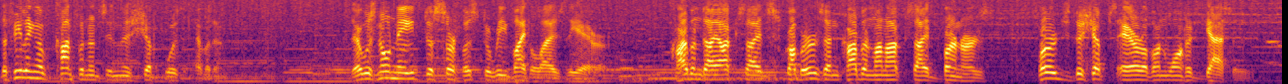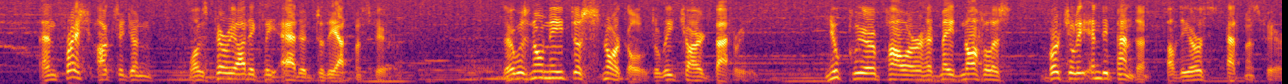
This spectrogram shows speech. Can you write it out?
the feeling of confidence in this ship was evident. There was no need to surface to revitalize the air. Carbon dioxide scrubbers and carbon monoxide burners purged the ship's air of unwanted gases, and fresh oxygen was periodically added to the atmosphere. There was no need to snorkel to recharge batteries. Nuclear power had made Nautilus virtually independent of the Earth's atmosphere.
